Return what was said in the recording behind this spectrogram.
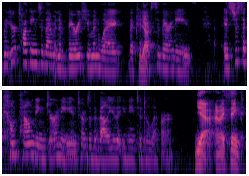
But you're talking to them in a very human way that connects yep. to their needs it's just a compounding journey in terms of the value that you need to deliver. Yeah, and I think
